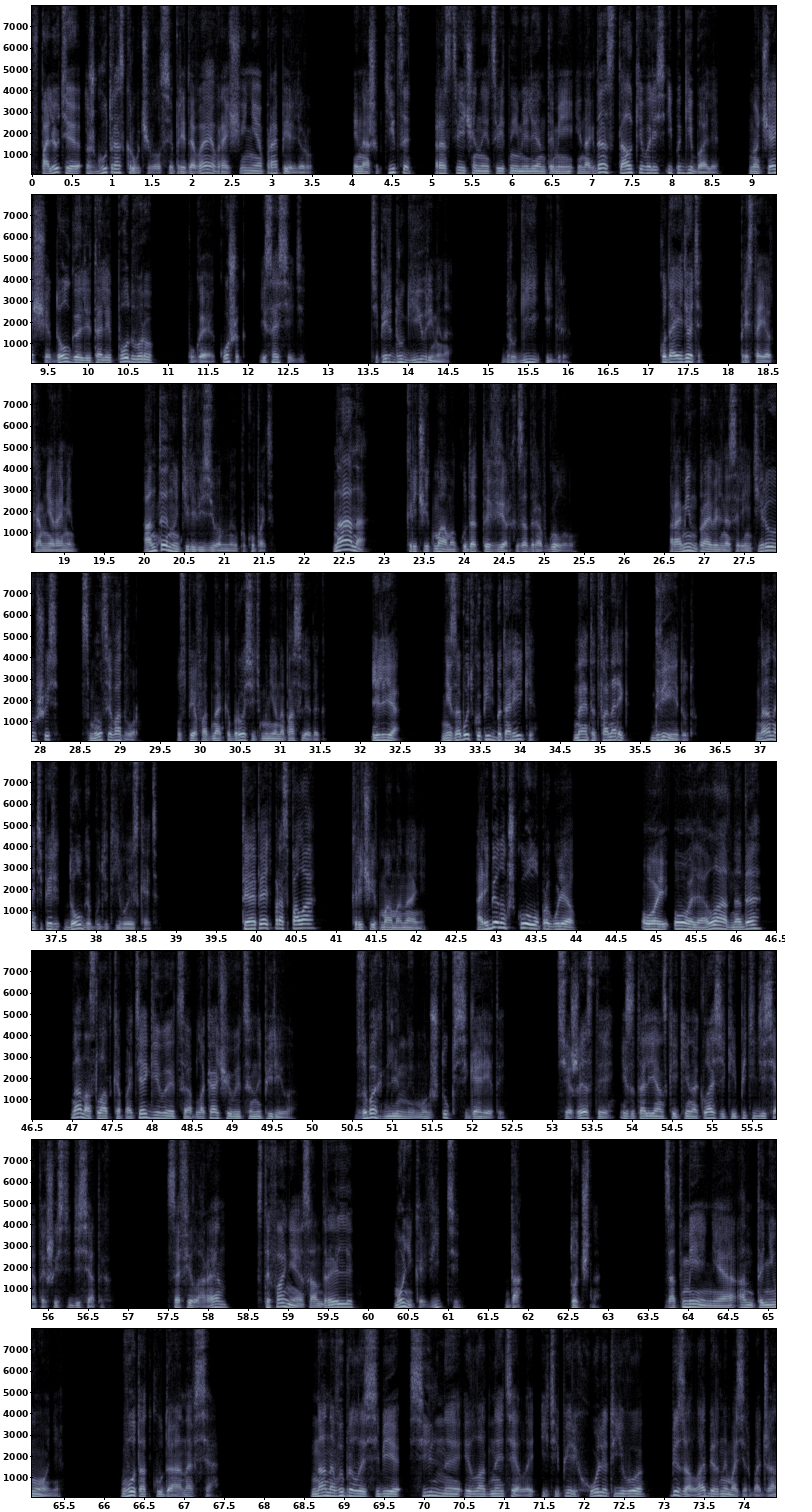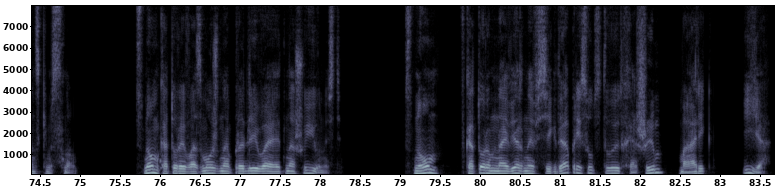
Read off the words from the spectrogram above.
В полете жгут раскручивался, придавая вращение пропеллеру, и наши птицы, расцвеченные цветными лентами, иногда сталкивались и погибали, но чаще долго летали по двору, пугая кошек и соседей. Теперь другие времена, другие игры. «Куда идете?» — пристает ко мне Рамин. «Антенну телевизионную покупать». «Нана!» — кричит мама куда-то вверх, задрав голову. Рамин, правильно сориентировавшись, смылся во двор, успев, однако, бросить мне напоследок. «Илья, не забудь купить батарейки. На этот фонарик две идут». Нана теперь долго будет его искать. «Ты опять проспала?» — кричит мама Нани. «А ребенок школу прогулял». «Ой, Оля, ладно, да?» Нана сладко потягивается, облокачивается на перила. В зубах длинный мундштук с сигаретой. Все жесты из итальянской киноклассики 50-х-60-х. Софи Лорен, Стефания Сандрелли, Моника Витти. Да, точно. Затмение Антониони. Вот откуда она вся. Нана выбрала себе сильное и ладное тело и теперь холит его безалаберным азербайджанским сном. Сном, который, возможно, продлевает нашу юность. Сном, в котором, наверное, всегда присутствуют Хашим, Марик и я.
